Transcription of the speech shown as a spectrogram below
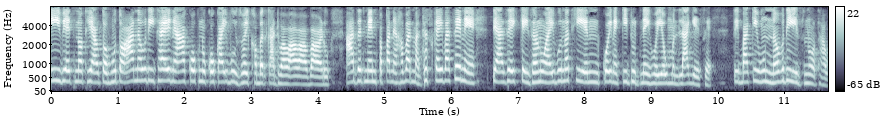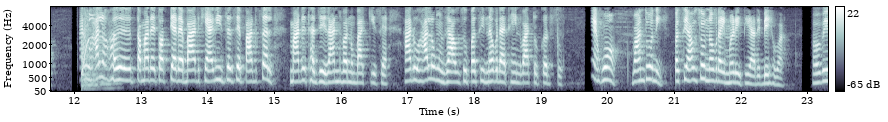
ઈ વેત નથી આવતો. હું તો આ નવરી થાય ને આ કોકનું કોક આવ્યું જ ખબર કાઢવા વાળા આજે મેં પપ્પાને હવારમાં ઘસકાવ્યા છે ને તે આજે એક કઈ જણું આવ્યું નથી એમ કોઈને કીધું જ નહીં હોય એવું મને લાગે છે. તે બાકી હું નવરી જ ન થાવ હાલો હવે તમારે તો અત્યારે બહારથી આવી જશે પાર્સલ? મારે હજી રાંધવાનું બાકી છે. હારું, હાલો, હું જાઉં છું, પછી નવરા થઈને વાતો કરશું. એ, હો, વાંધો નહીં. પછી આવશો નવરાઈ મળી ત્યારે બેહવા. હવે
